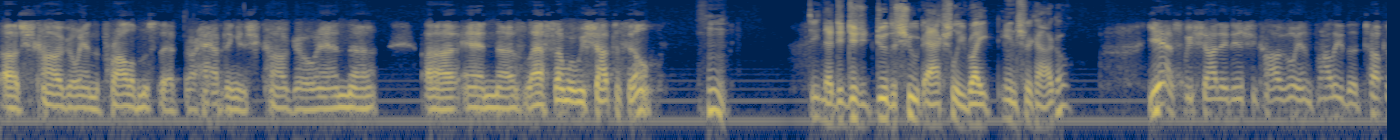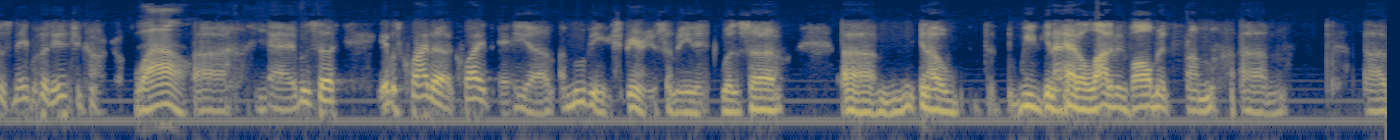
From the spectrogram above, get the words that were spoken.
uh, Chicago and the problems that are happening in Chicago. And uh, uh, and uh, last summer we shot the film. Now, did, did you do the shoot actually right in Chicago? Yes, we shot it in Chicago in probably the toughest neighborhood in Chicago. Wow. Uh, yeah, it was a, it was quite a quite a, uh, a moving experience. I mean, it was, uh, um, you know, we you know had a lot of involvement from um, uh,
